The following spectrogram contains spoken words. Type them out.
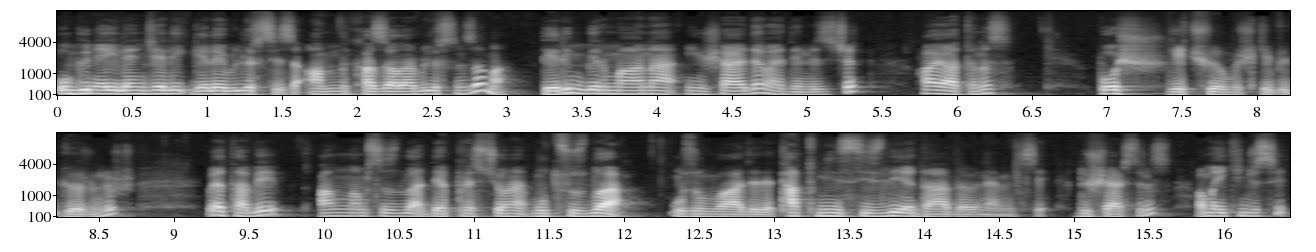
O gün eğlenceli gelebilir size, anlık haz alabilirsiniz ama derin bir mana inşa edemediğiniz için hayatınız boş geçiyormuş gibi görünür. Ve tabii anlamsızlığa, depresyona, mutsuzluğa uzun vadede, tatminsizliğe daha da önemlisi düşersiniz. Ama ikincisi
